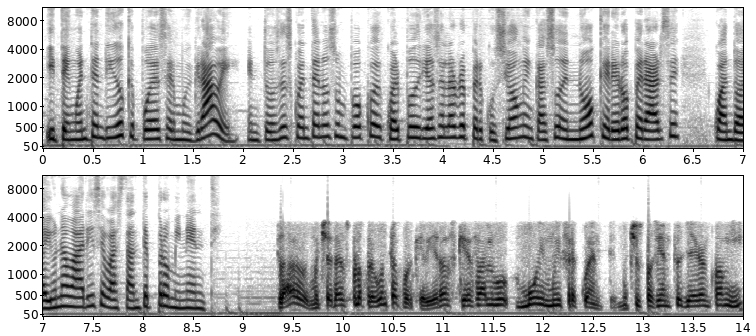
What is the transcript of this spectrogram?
y tengo entendido que puede ser muy grave. Entonces cuéntenos un poco de cuál podría ser la repercusión en caso de no querer operarse cuando hay una varice bastante prominente. Claro, muchas gracias por la pregunta porque vieras que es algo muy, muy frecuente. Muchos pacientes llegan con mí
